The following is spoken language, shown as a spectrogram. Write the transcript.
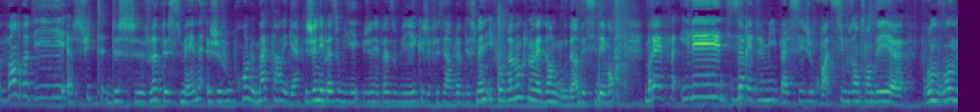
vendredi. Euh, suite de ce vlog de semaine. Je vous prends le matin, les gars. Je n'ai pas oublié. Je n'ai pas oublié que je faisais un vlog de semaine. Il faut vraiment que je me mette dans le mood, hein, décidément. Bref, il est 10h30 passé, je crois. Si vous entendez euh, vroom vroom,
